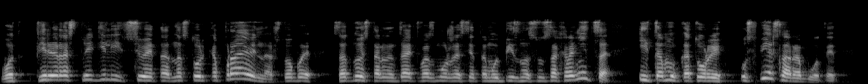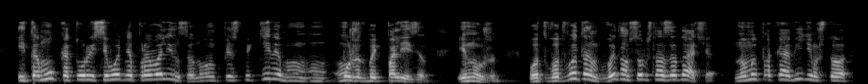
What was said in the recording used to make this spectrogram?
вот перераспределить все это настолько правильно, чтобы, с одной стороны, дать возможность этому бизнесу сохраниться, и тому, который успешно работает, и тому, который сегодня провалился, но он в перспективе может быть полезен и нужен. Вот, вот в, этом, в этом, собственно, задача. Но мы пока видим, что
